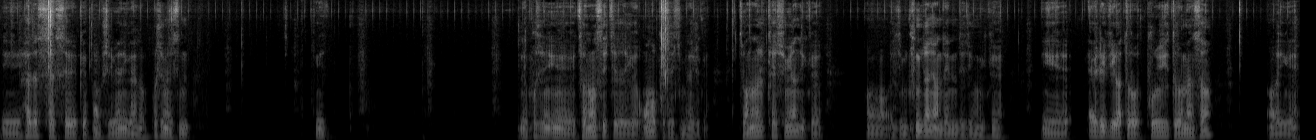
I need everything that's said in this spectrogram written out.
이 헤드셋을 이렇게 보시면 이게 보시면 있습니다. 이 네, 보시면 이 전원 스위치 이게 온오프 스위치입니다. 이렇게 전원을 켜시면 이렇게 어 지금 충전이 안 되는데 지금 이렇게 이 LED가 들어 불이 들어오면서 어 이게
